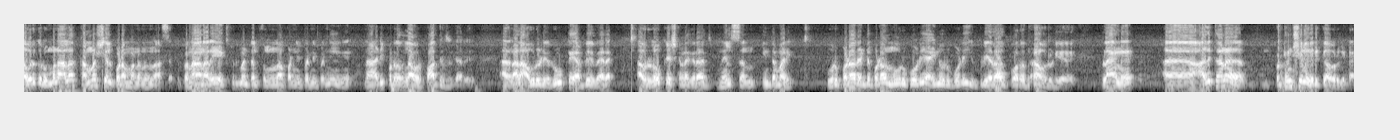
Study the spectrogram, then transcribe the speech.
அவருக்கு ரொம்ப நாளாக கமர்ஷியல் படம் பண்ணணும்னு ஆசை. இப்போ நான் நிறைய எக்ஸ்பெரிமெண்டல் ஃபிலிம்லாம் பண்ணி பண்ணி பண்ணி நான் அடிப்படுறதெல்லாம் அவர் பார்த்துட்டு இருக்காரு. அதனால அவருடைய ரூட்டே அப்படியே வேற. அவர் லோகேஷ் கனகராஜ் நெல்சன் இந்த மாதிரி. ஒரு படம் ரெண்டு படம் நூறு கோடி ஐநூறு கோடி இப்படி ஏதாவது போகிறது தான் அவருடைய பிளானு அதுக்கான பொட்டன்ஷியலும் இருக்குது அவர்கிட்ட.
